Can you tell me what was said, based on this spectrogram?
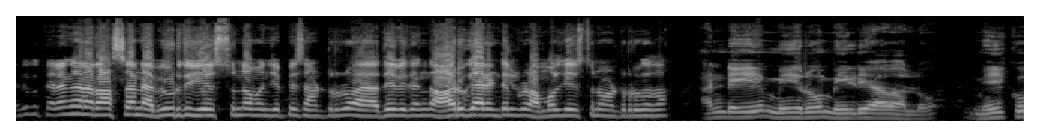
ఎందుకు తెలంగాణ రాష్ట్రాన్ని అభివృద్ధి చేస్తున్నామని చెప్పేసి అంటారు అదే విధంగా ఆరు గ్యారెంటీలు కూడా అమలు చేస్తున్నాం అంటారు కదా. అండి మీరు మీడియా వాళ్ళు మీకు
